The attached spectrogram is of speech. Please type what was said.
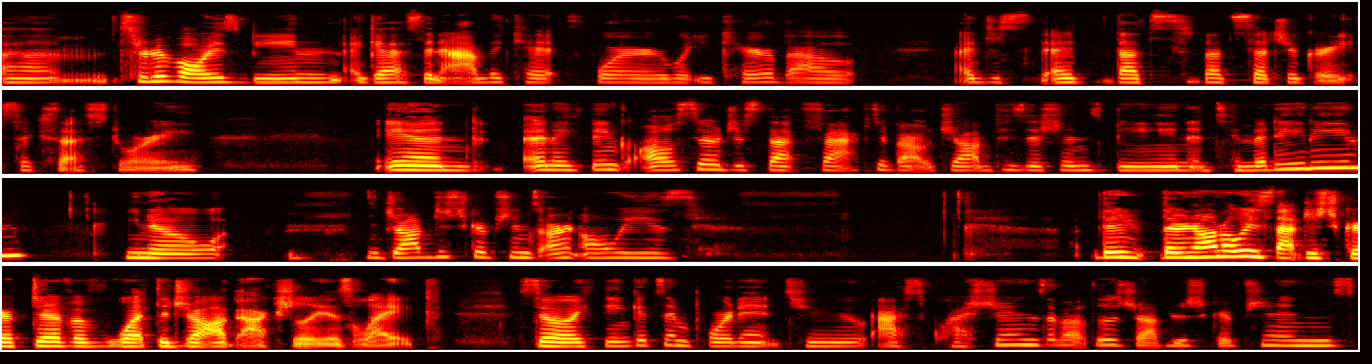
um, sort of always being, I guess, an advocate for what you care about. I just, I, that's that's such a great success story, and and I think also just that fact about job positions being intimidating. You know, job descriptions aren't always they they're not always that descriptive of what the job actually is like. So I think it's important to ask questions about those job descriptions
